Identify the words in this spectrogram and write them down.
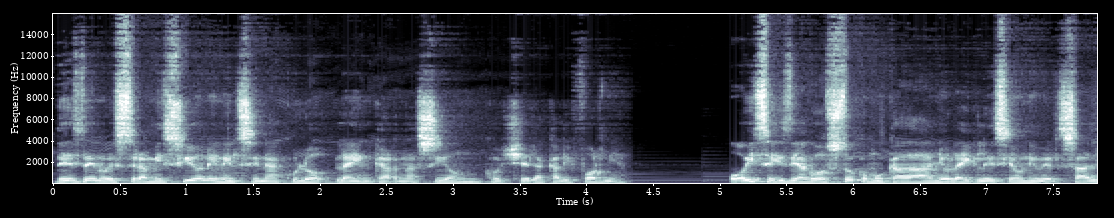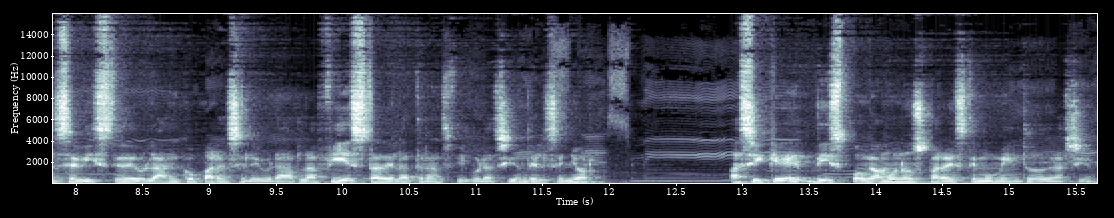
desde nuestra misión en el cenáculo La Encarnación, Coachella, California. Hoy 6 de agosto, como cada año, la Iglesia Universal se viste de blanco para celebrar la fiesta de la transfiguración del Señor. Así que dispongámonos para este momento de oración.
